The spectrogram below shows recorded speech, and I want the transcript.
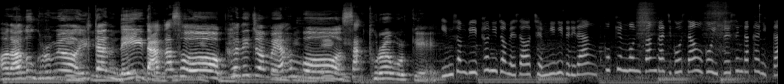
아 나도 그러면 일단 내일 나가서 편의점에 한번 싹 돌아볼게. 임선비 편의점에서 잼민이들이랑 포켓몬 빵 가지고 싸우고 있을 생각하니까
